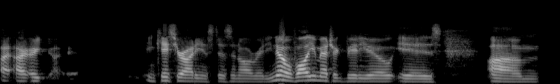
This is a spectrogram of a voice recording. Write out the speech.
I, I, in case your audience doesn't already know volumetric video is um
